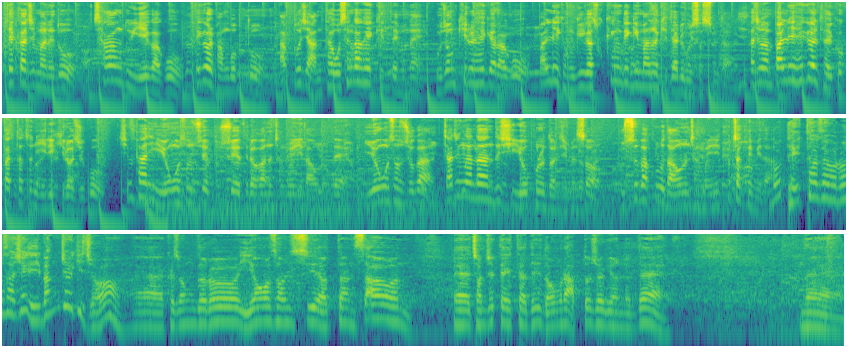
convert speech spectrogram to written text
이때까지만 해도 상황도 이해가고 해결 방법도 나쁘지 않다고 생각했기 때문에 고정키를 해결하고 빨리 경기가 속행되기만을 기다리고 있었습니다. 하지만 빨리 해결될 것 같았던 일이 길어지고 심판이 이용호 선수의 부스에 들어가는 장면이 나오는데 이용호 선수가 짜증난다는 듯이 이어폰을 던지면서 부스 밖으로 나오는 장면이 포착됩니다. 뭐 데이터상으로는 사실 일방적이죠. 예, 그 정도로 이영호 선수의 어떤 싸운 예, 전직 데이터들이 너무나 압도적이었는데, 네.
